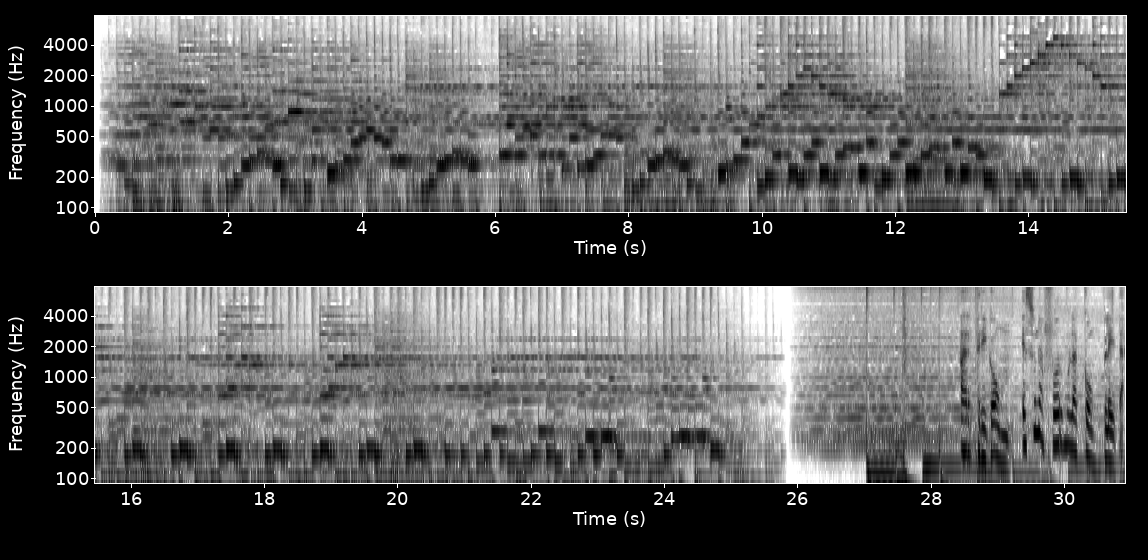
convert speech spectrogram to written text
Artrigón es una fórmula completa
